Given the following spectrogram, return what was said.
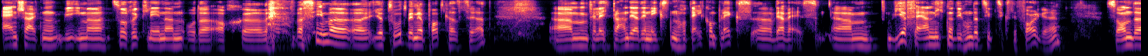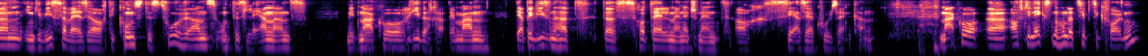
einschalten, wie immer zurücklehnen oder auch äh, was immer äh, ihr tut, wenn ihr Podcasts hört. Ähm, vielleicht plant ihr den nächsten Hotelkomplex, äh, wer weiß. Ähm, wir feiern nicht nur die 170. Folge, sondern in gewisser Weise auch die Kunst des Zuhörens und des Lernens mit Marco Riederer, dem Mann, der bewiesen hat, dass Hotelmanagement auch sehr, sehr cool sein kann. Marco, äh, auf die nächsten 170 Folgen.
